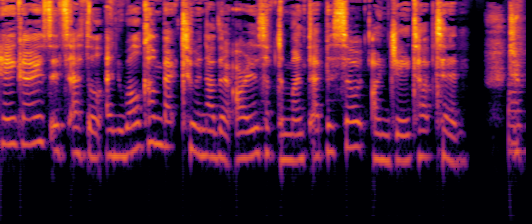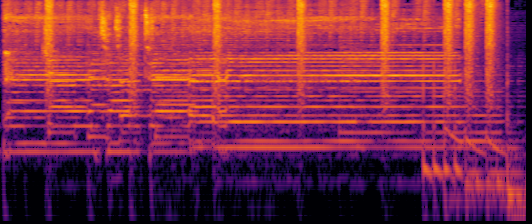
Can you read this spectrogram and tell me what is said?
Hey guys, it's Ethel, and welcome back to another Artist of the Month episode on J Top 10. Japan Top 10.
